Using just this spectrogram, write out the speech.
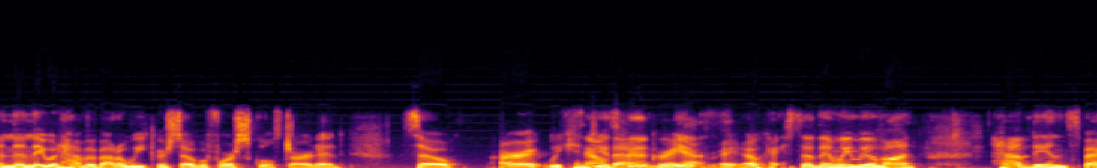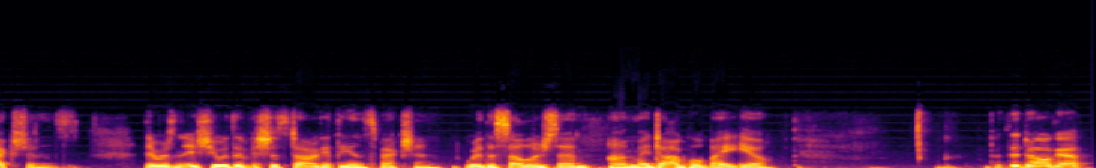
and then they would have about a week or so before school started. So, all right, we can do that. good. Great. Yes. Right. Okay. So then we move on, have the inspections. There was an issue with a vicious dog at the inspection where the seller said, um, "My dog will bite you." Put the dog up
